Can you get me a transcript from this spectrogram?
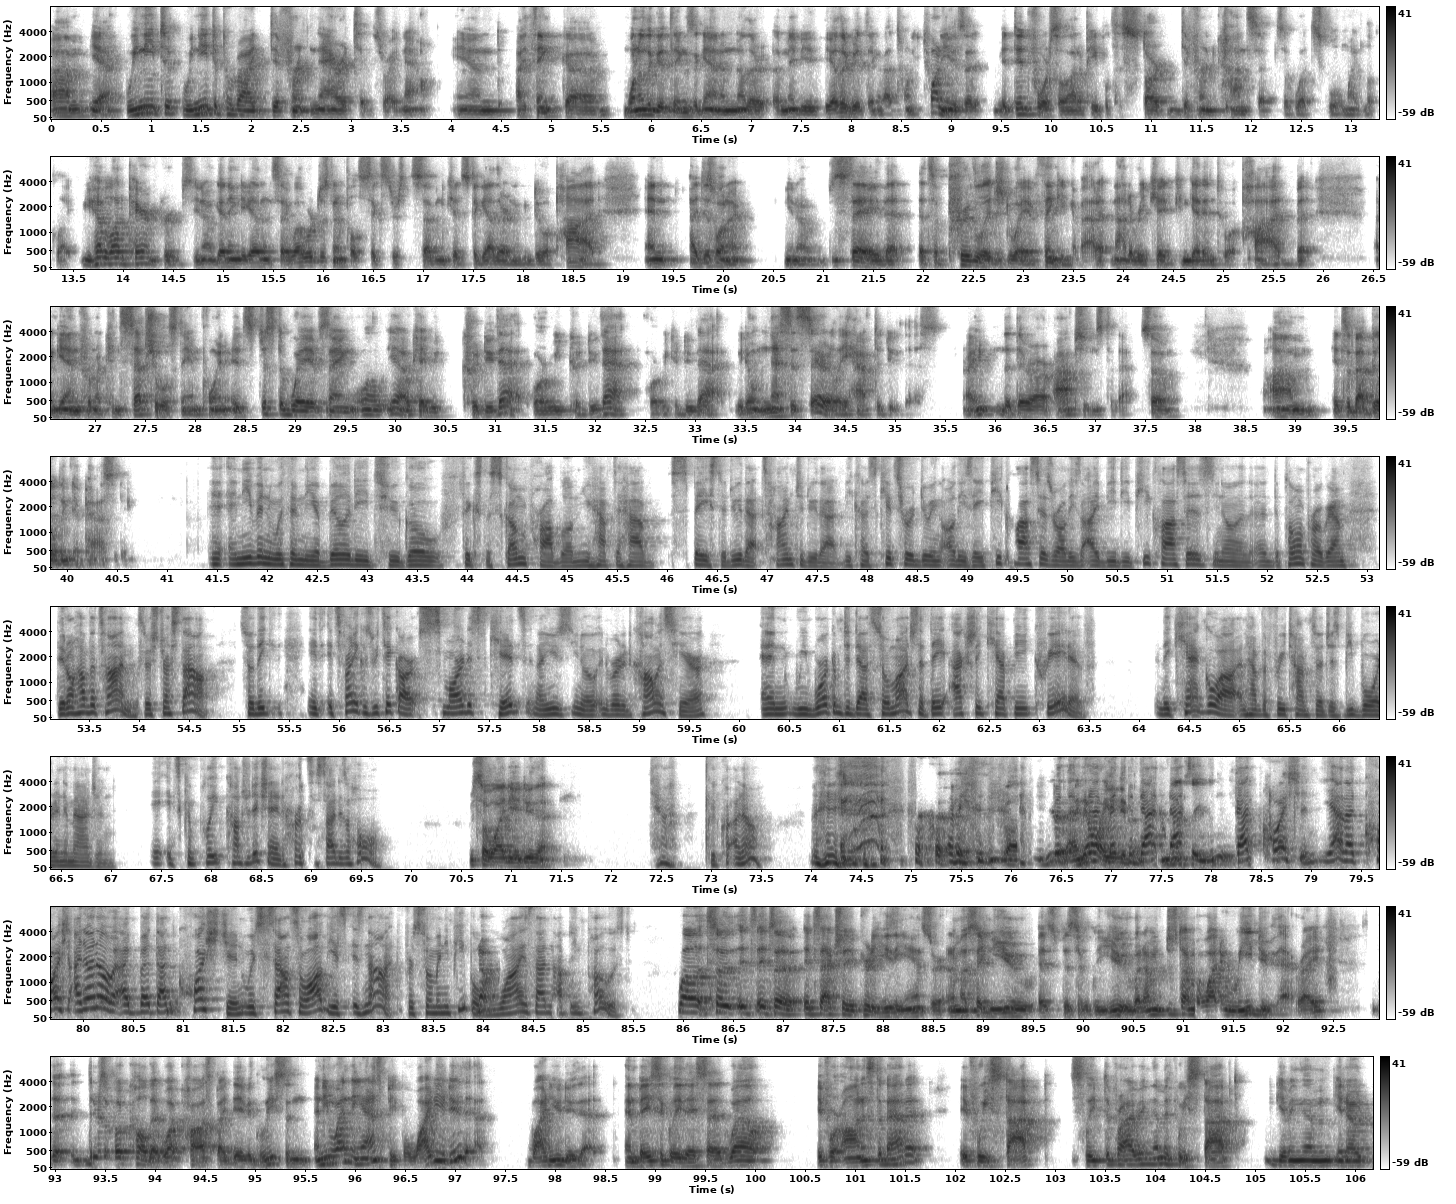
um, yeah we need to we need to provide different narratives right now. And i think uh, one of the good things again another uh, maybe the other good thing about 2020 is that it did force a lot of people to start different concepts of what school might look like. You have a lot of parent groups you know getting together and say well we're just going to pull six or seven kids together and do a pod. And i just want to you know say that that's a privileged way of thinking about it. Not every kid can get into a pod but again from a conceptual standpoint it's just a way of saying well yeah okay we could do that or we could do that or we could do that. We don't necessarily have to do this right? That there are options to that. So um, it's about building capacity and, even within the ability to go fix the scum problem, you have to have space to do that, time to do that, because kids who are doing all these AP classes or all these IBDP classes, you know, a, a diploma program, they don't have the time because they're stressed out. So they, it, it's funny because we take our smartest kids, and I use you know inverted commas here, and we work them to death so much that they actually can't be creative, and they can't go out and have the free time to just be bored and imagine. It, it's complete contradiction. It hurts society as a whole. So why do you do that? Yeah, good. I know. I mean, well, but, I know but, but that that, that question, yeah, that question. I don't know, but that question, which sounds so obvious, is not for so many people. No. Why is that not being posed? Well, so it's it's a it's actually a pretty easy answer, and I'm not saying you as specifically you, but I'm just talking about why do we do that, right? The, there's a book called At What Cost by David Gleason, and he went and he asked people, why do you do that? Why do you do that? And basically, they said, well, if we're honest about it, if we stopped sleep depriving them, if we stopped giving them, you know,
